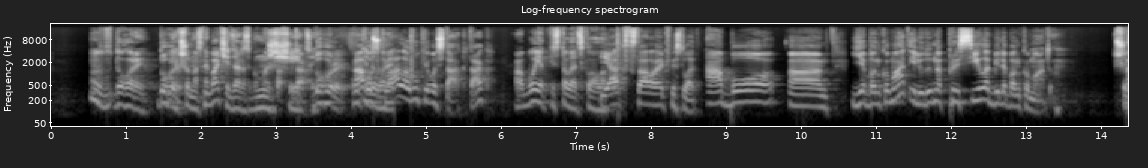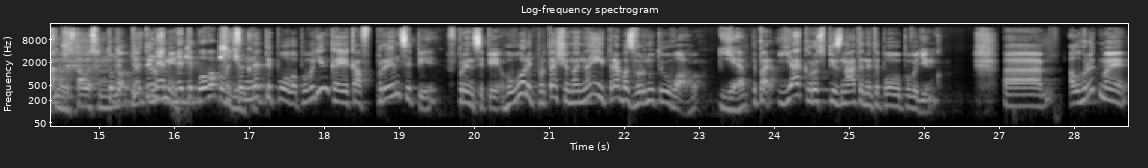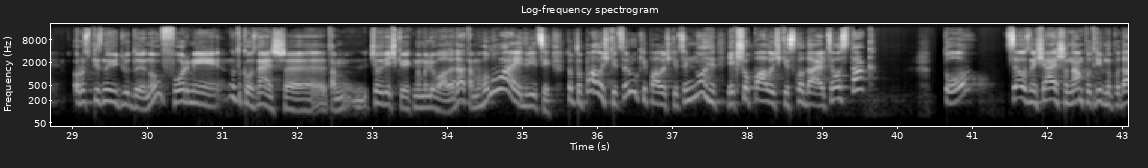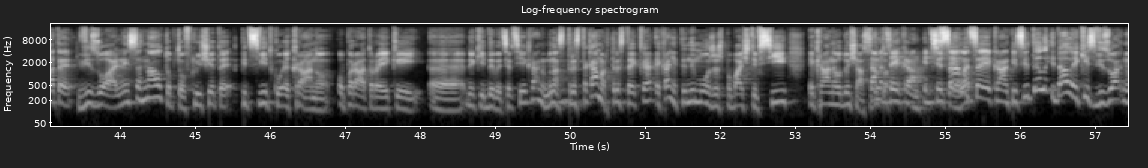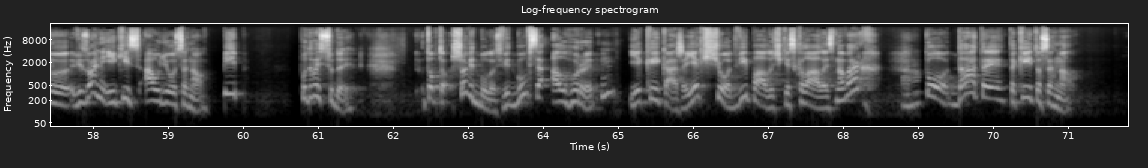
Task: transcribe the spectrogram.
Ну, догори. догори. Якщо нас не бачить зараз, бо ми ж ще так, цей. догори. Руки Або догори. склала руки ось так, так? Або як пістолет склала. Як склала як пістолет. Або е, є банкомат, і людина присіла біля банкомату. Щось так? може сталося тобто, не, ти, ти не, не типова поведінка. Це не типова поведінка, яка в принципі в принципі говорить про те, що на неї треба звернути увагу. Є. Тепер як розпізнати нетипову поведінку? Е, Алгоритми. Розпізнають людину в формі, ну такого, знаєш, е, там чоловічків, як ми малювали, да? там голова і дві ці. Тобто палочки це руки, палочки це ноги. Якщо палочки складаються ось так, то це означає, що нам потрібно подати візуальний сигнал, тобто включити підсвітку екрану оператора, який е, який дивиться в ці екрани. У нас 300 камер, 300 екранів. Ти не можеш побачити всі екрани одночасно. Саме тобто, цей екран підсвітили. Саме цей екран підсвітили і дали якийсь візуаль, ну, візуальний і якийсь аудіосигнал. Піп, подивись сюди. Тобто, що відбулось? Відбувся алгоритм, який каже: якщо дві палочки склались наверх, ага. то дати такий-то сигнал.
